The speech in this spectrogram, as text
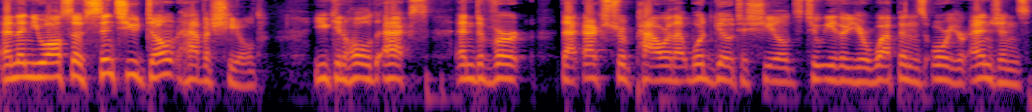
and then you also, since you don't have a shield, you can hold X and divert that extra power that would go to shields to either your weapons or your engines.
